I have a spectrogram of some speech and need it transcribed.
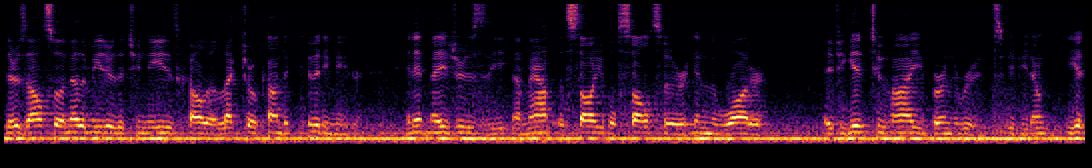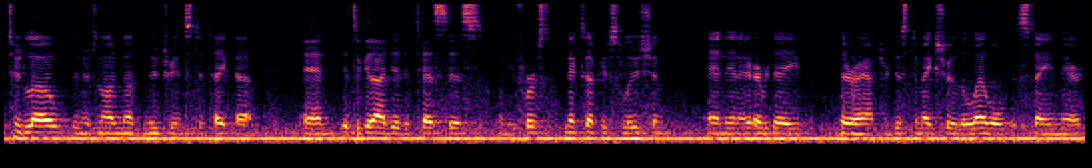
there's also another meter that you need. It's called an electroconductivity meter, and it measures the amount of soluble salts that are in the water. If you get it too high, you burn the roots. If you don't, you get too low, then there's not enough nutrients to take up. And it's a good idea to test this when you first mix up your solution, and then every day thereafter, just to make sure the level is staying there.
